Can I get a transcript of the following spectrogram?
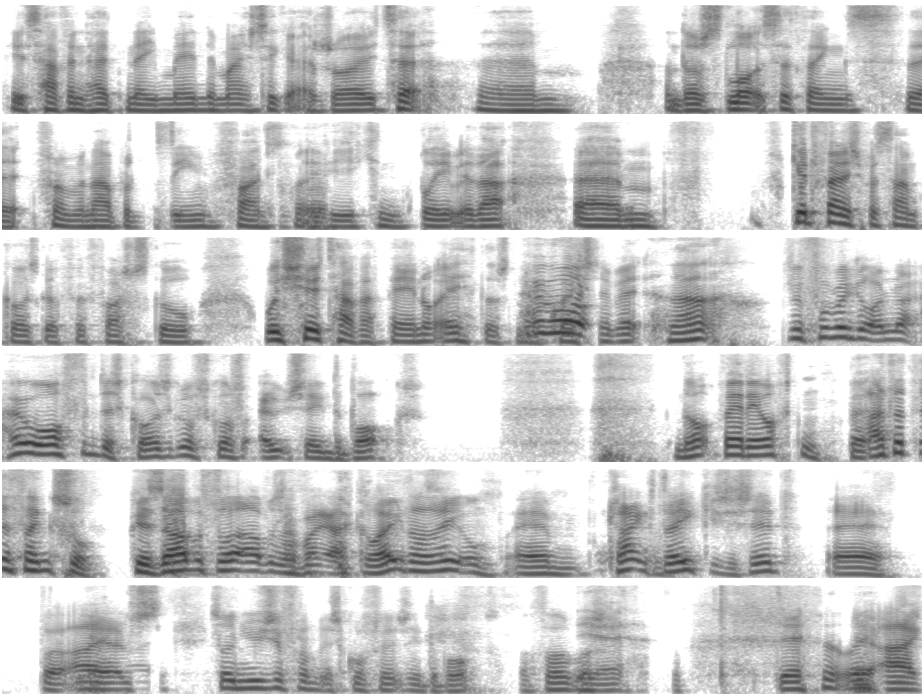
He's having had nine men, they managed to get a draw out it. Um, and there's lots of things that, from an Aberdeen fan point of view, you can blame with that. Um, good finish by Sam Cosgrove for first goal. We should have a penalty. There's no how question about that. Before we go on, how often does Cosgrove score outside the box? Not very often, but I didn't think so because that was that was a bit of a collector's item. Um, crack strike, as you said, uh, but yeah. aye, it's, it's unusual for him to score outside the box. I thought, was, yeah, definitely. Yeah, aye,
